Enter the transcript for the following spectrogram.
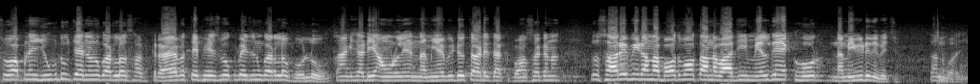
ਸੋ ਆਪਣੇ YouTube ਚੈਨਲ ਨੂੰ ਕਰ ਲਓ ਸਬਸਕ੍ਰਾਈਬ ਤੇ Facebook ਪੇਜ ਨੂੰ ਕਰ ਲਓ ਫੋਲੋ ਤਾਂ ਕਿ ਸਾਡੀਆਂ ਆਉਣ ਵਾਲੀਆਂ ਨਵੀਆਂ ਵੀਡੀਓ ਤੁਹਾਡੇ ਤੱਕ ਪਹੁੰਚ ਸਕਣ। ਸੋ ਸਾਰੇ ਵੀਰਾਂ ਦਾ ਬਹੁਤ ਬਹੁਤ ਧੰਨਵਾਦ ਜੀ। ਮਿਲਦੇ ਹਾਂ ਇੱਕ ਹੋਰ ਨਵੀਂ ਵੀਡੀਓ ਦੇ ਵਿੱਚ। ਧੰਨਵਾਦ ਜੀ।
